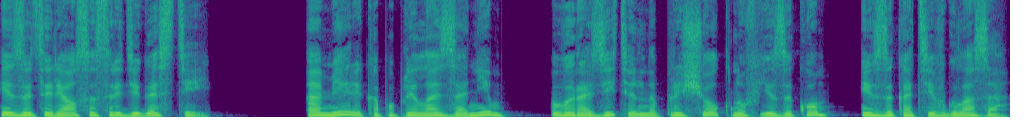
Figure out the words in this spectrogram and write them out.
и затерялся среди гостей. Америка поплелась за ним, выразительно прищелкнув языком и закатив глаза.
